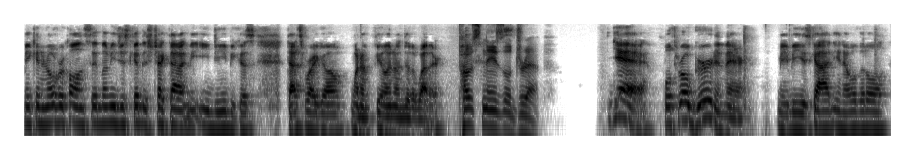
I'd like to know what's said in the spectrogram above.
making an overcall and said, let me just get this checked out in the ED because that's where I go when I'm feeling under the weather. Postnasal drip. Yeah, we'll throw GERD in there. Maybe he's got, you know, a little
